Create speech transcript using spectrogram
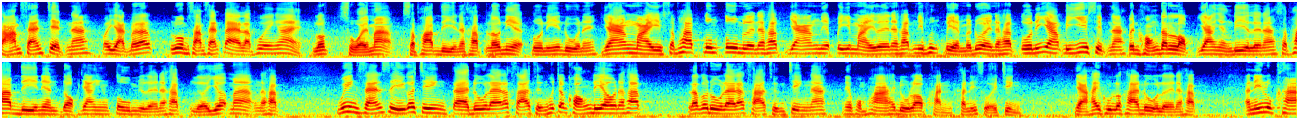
3 0 0 0 0นะ ประหยัดไปแล้วรวม3 8 0 0 0แหละพูดง่ายๆรถสวยมากสภาพดีนะครับ แล้วเนี่ยตัวนี้ดูนะยางใหม่สภาพตุ้มๆเลยนะครับ ยางเนี่ยปีใหม่เลยนะครับ นี่เพิ่งเปลี่ยนมาด้วยนะครับ ตัวนี้ยางปี 20 นะ เป็นของดันหลบยางอย่างดีเลยนะ สภาพดีเนี่ยดอกยางยังตูมอยู่เลยนะครับเหลือเยอะมากนะครับ วิ่งแสนสี่ก็จริง แต่ดูแลรักษาถึงเจ้าของเดียวนะครับ แล้วก็ดูแลรักษาถึงจริงนะเนี่ยผมพาให้ดูรอบคันคันนี้สวยจริง อยากให้คุณลูกค้าดูเลยนะครับ อันนี้ลูกค้า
